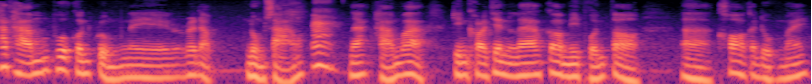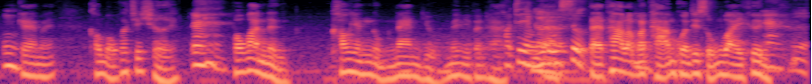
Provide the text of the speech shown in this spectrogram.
ถ้าถามพวกคนกลุ่มในระดับหนุ่มสาวอ่านะถามว่ากินคอลลาเจนแล้วก็มีผลต่อเออข้อกระดูกไหมอืมแก้ไหมเขาบอกว่าเฉยอ่าๆเพราะว่าหนึ่งเขายังหนุ่มแน่นอยู่ไม่มีปัญหาเขาจะยังไม่รู้สึก แต่ถ้าเรามาถามคนที่สูงวัยขึ้นอ่าเออ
